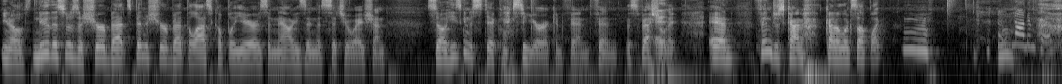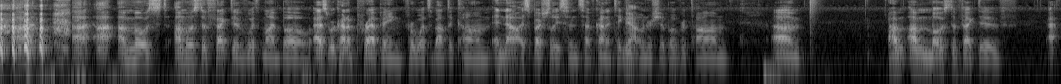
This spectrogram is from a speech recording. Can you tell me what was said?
you know knew this was a sure bet it's been a sure bet the last couple of years and now he's in this situation so he's going to stick next to Yurik and Finn Finn especially and, and Finn just kind of kind of looks up like hmm. not impressed I, I, I'm most I'm most effective with my bow as we're kind of prepping for what's about to come, and now especially since I've kind of taken yeah. ownership over Tom. Um, I'm I'm most effective, at,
